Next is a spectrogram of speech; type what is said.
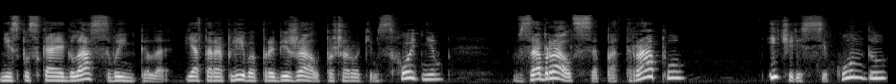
Не спуская глаз с вымпела, я торопливо пробежал по широким сходням, взобрался по трапу и через секунду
